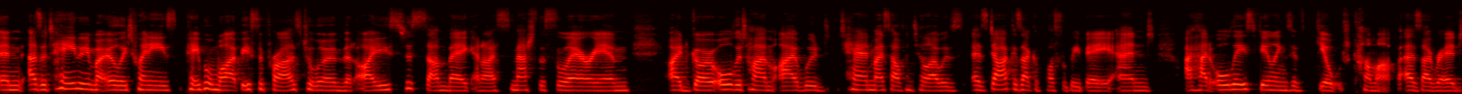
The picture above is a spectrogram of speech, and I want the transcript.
And as a teen in my early 20s, people might be surprised to learn that I used to sunbake and I smashed the solarium. I'd go all the time. I would tan myself until I was as dark as I could possibly be. And I had all these feelings of guilt come up as I read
